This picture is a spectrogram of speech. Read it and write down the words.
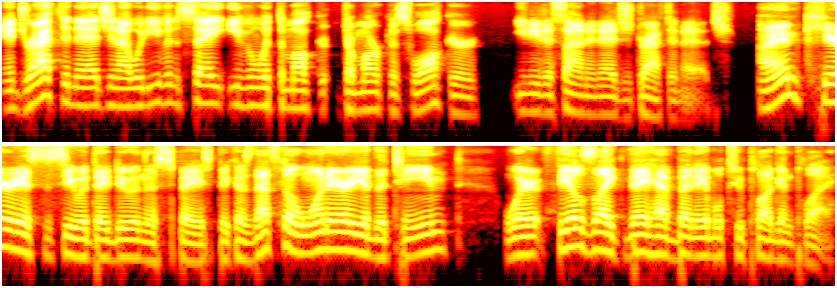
and draft an edge. And I would even say, even with DeMar- Demarcus Walker, you need to sign an edge, draft an edge. I am curious to see what they do in this space because that's the one area of the team where it feels like they have been able to plug and play.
